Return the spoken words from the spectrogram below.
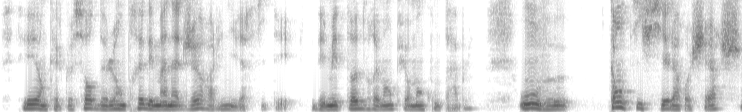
c'était en quelque sorte de l'entrée des managers à l'université, des méthodes vraiment purement comptables. On veut quantifier la recherche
